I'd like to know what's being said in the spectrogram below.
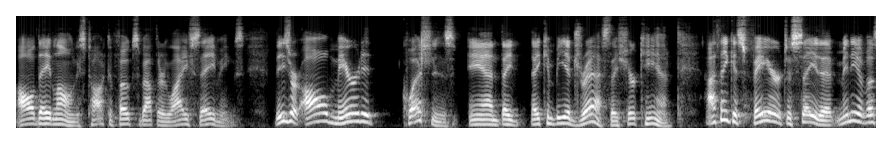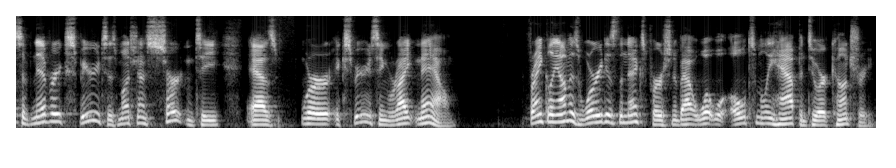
all day long is talk to folks about their life savings. These are all merited questions and they, they can be addressed. They sure can. I think it's fair to say that many of us have never experienced as much uncertainty as we're experiencing right now. Frankly, I'm as worried as the next person about what will ultimately happen to our country.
